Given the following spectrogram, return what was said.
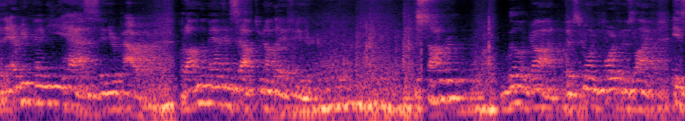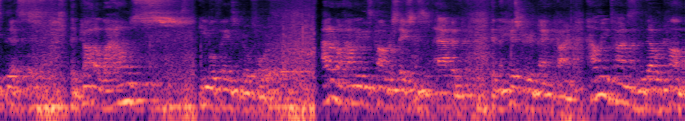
Then everything he has is in your power. But on the man himself do not lay a finger. The sovereign will of God that is going forth in his life is this that God allows evil things to go forth. I don't know how many of these conversations have happened in the history of mankind. How many times has the devil come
